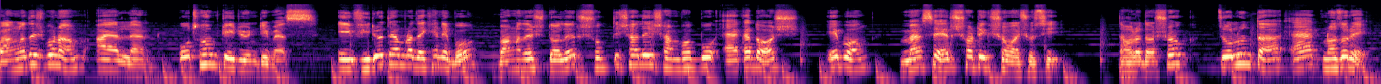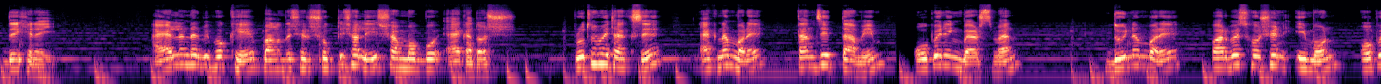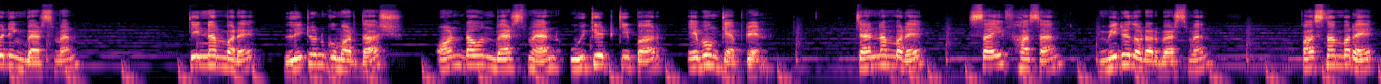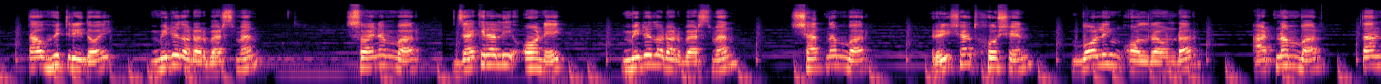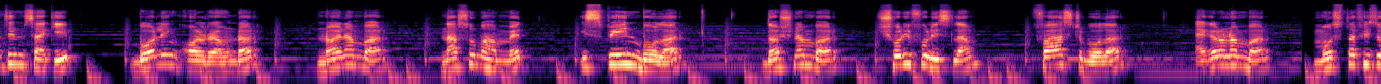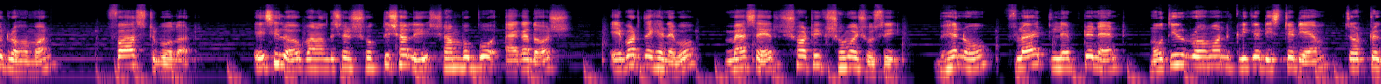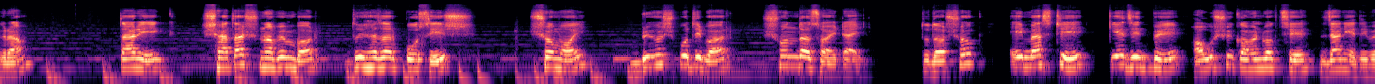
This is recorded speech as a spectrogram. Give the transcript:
বাংলাদেশ বনাম আয়ারল্যান্ড, প্রথম T twenty match এই ভিডিওতে আমরা দেখে নেব বাংলাদেশ দলের শক্তিশালী সম্ভাব্য একাদশ এবং ম্যাচের সঠিক সময়সূচি। তাহলে দর্শক, চলুন তা এক নজরে দেখে নেই। আয়ারল্যান্ডের বিপক্ষে বাংলাদেশের শক্তিশালী সম্ভাব্য একাদশ। প্রথমে থাকছে এক নম্বরে তানজিদ তামিম ওপেনিং ব্যাটসম্যান দুই নম্বরে পারভেজ হোসেন ইমন ওপেনিং ব্যাটসম্যান তিন নম্বরে Liton Kumar Das on down batsman wicket keeper এবং ক্যাপ্টেন চার নম্বরে Saif Hassan middle order batsman পাঁচ নম্বরে Towhid Hridoy middle order batsman ছয় নম্বর জাকির আলী অনেক মিডল অর্ডার ব্যাটসম্যান সাত নম্বর রিশাদ হোসেন বোলিং অলরাউন্ডার আট নম্বর তানজিম সাকিব বোলিং অলরাউন্ডার নয় নম্বর নাসুম আহমেদ, স্পিন বোলার, দশ নম্বর শরীফুল ইসলাম, ফাস্ট বোলার, এগারো নম্বর মোস্তাফিজুর রহমান, ফাস্ট বোলার। এই ছিল বাংলাদেশের শক্তিশালী সম্ভাব্য একাদশ। এবার দেখে নেব ম্যাচের সঠিক সময়সূচি। Venue, flight lieutenant Motiur Rahman cricket stadium, Chattogram. তারিখ, সাতাশ নভেম্বর দুই হাজার পঁচিশ। সময় বৃহস্পতিবার সন্ধ্যা ছয়টায়। তো দর্শক এই ম্যাচটি কে জিতবে অবশ্যই কমেন্ট বক্সে জানিয়ে দিবেন।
